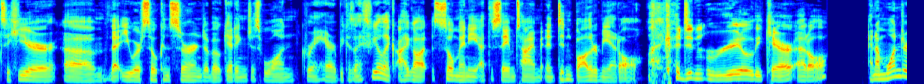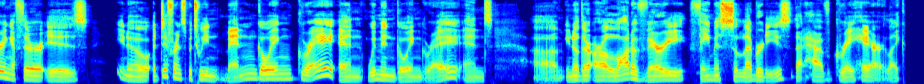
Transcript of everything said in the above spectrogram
to hear um, that you were so concerned about getting just one gray hair because I feel like I got so many at the same time and it didn't bother me at all. Like I didn't really care at all. And I'm wondering if there is, you know, a difference between men going gray and women going gray and um, you know, there are a lot of very famous celebrities that have gray hair, like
